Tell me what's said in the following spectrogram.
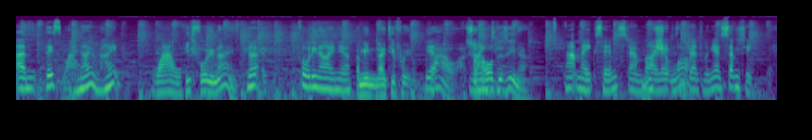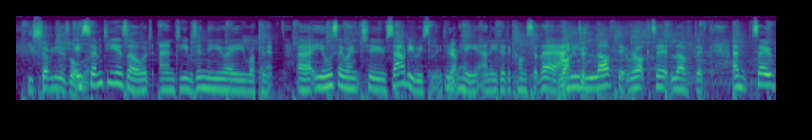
Um, this, wow. I know, right? Wow. He's 49. No, 49, yeah. I mean, 1949. Yeah. Wow. So 90. how old is he now? That makes him, stand by, Mashallah. ladies and gentlemen. Yeah, 70. He's 70 years old. He's 70 years old, and he was in the UAE rocking it. Uh, he also went to Saudi recently, didn't yep. he? And he did a concert there, rocked and he it. loved it, rocked it, loved it. And um, so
